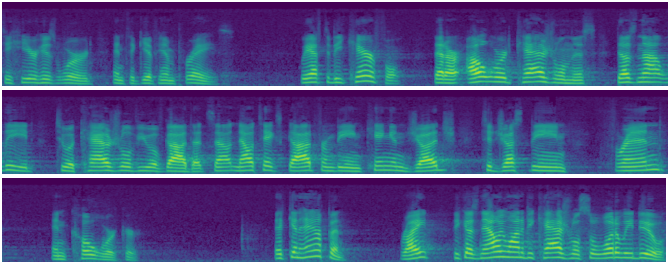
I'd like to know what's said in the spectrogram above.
to hear His word and to give Him praise. We have to be careful that our outward casualness does not lead to a casual view of God that now takes God from being king and judge to just being friend and co worker. It can happen, right? Because now we want to be casual, so what do we do?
